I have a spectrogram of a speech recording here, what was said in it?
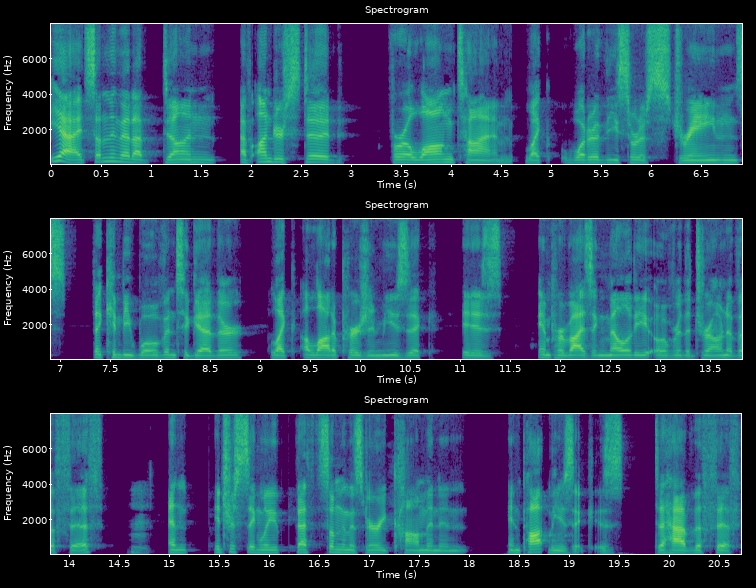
yeah, it's something that I've done, I've understood for a long time. Like, what are these sort of strains that can be woven together? Like, a lot of Persian music is improvising melody over the drone of a fifth. Hmm. And interestingly, that's something that's very common in, in pop music is to have the fifth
